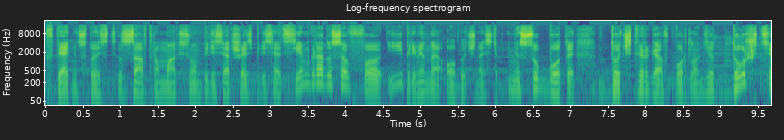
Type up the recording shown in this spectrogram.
в пятницу, то есть завтра максимум 56-57 градусов э, и переменная облачность. С субботы до четверга в Портленде дождь,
